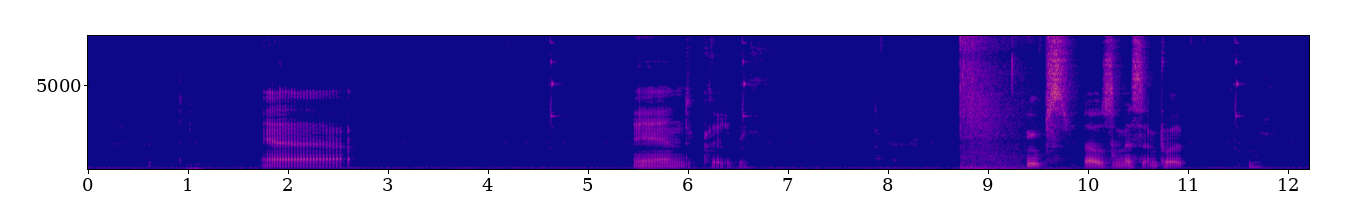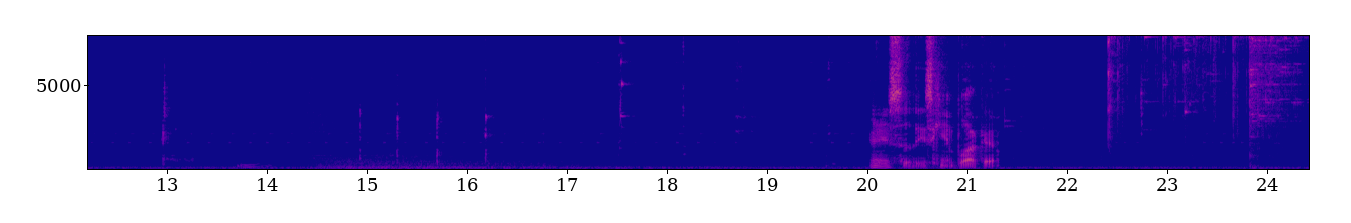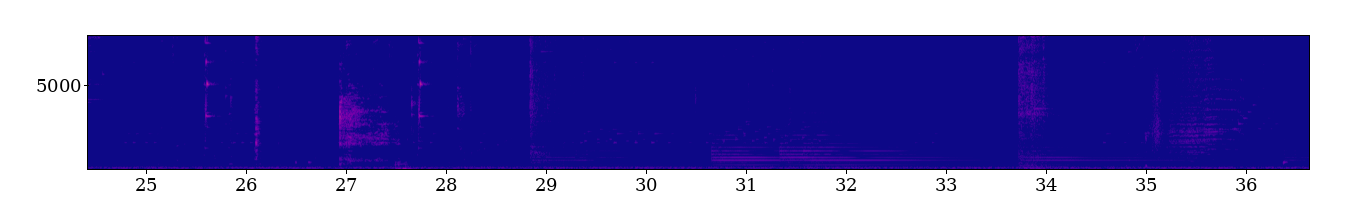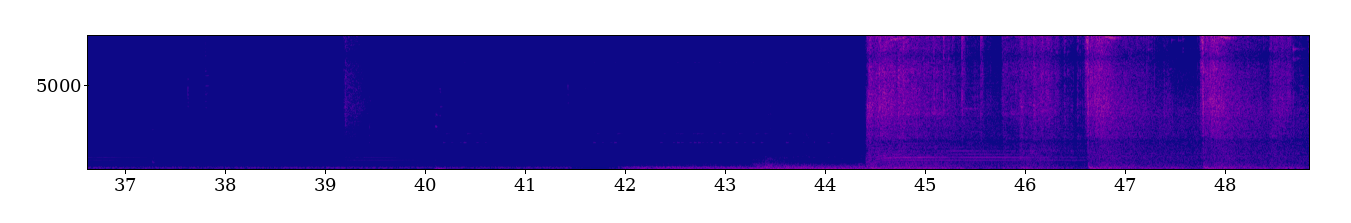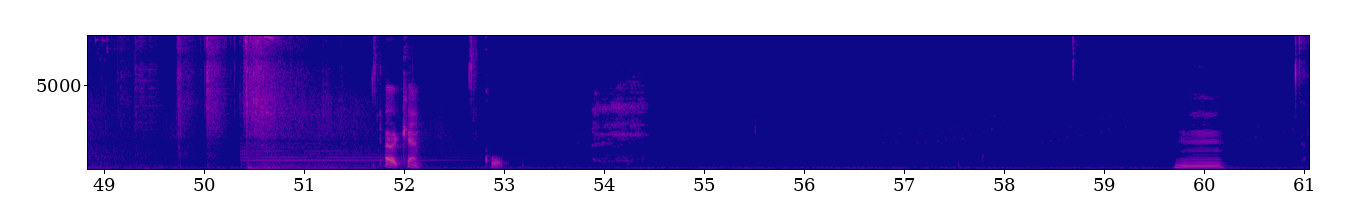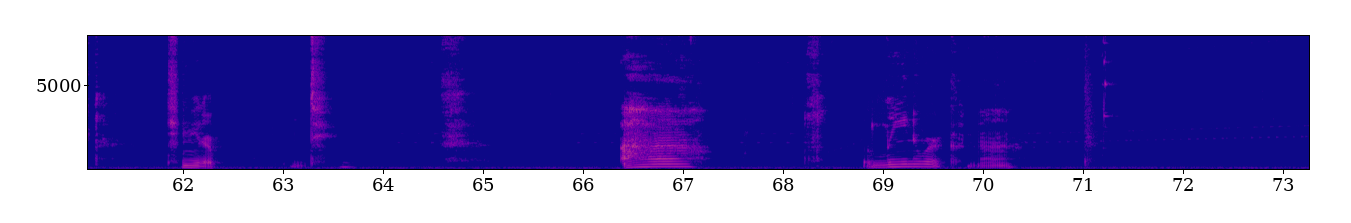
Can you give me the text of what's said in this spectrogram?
Yeah. And clear to be. Oops, that was a misinput. Okay, so these can't block it. Okay, cool. Hmm. Two meter. Ah. Uh, lean work? Nah.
